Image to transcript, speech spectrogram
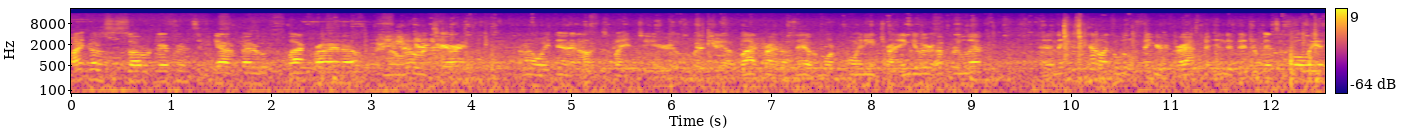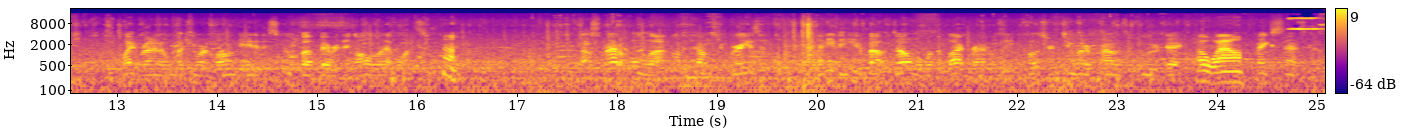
Might notice a subtle difference if you got a better looking black rhino and a little Terry. I know we didn't, I'll explain it to you real quick. Got black rhinos, they have a more pointy, triangular upper lip. And they use kind of like a little finger to grasp at individual bits of foliage. White rhino, much more elongated, they scoop up everything all at once. Huh. That's not a whole lot when it comes to grazing. I need to eat about double what the black rhinos eat, closer to 200 pounds of food a day. Oh, wow. Makes sense because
